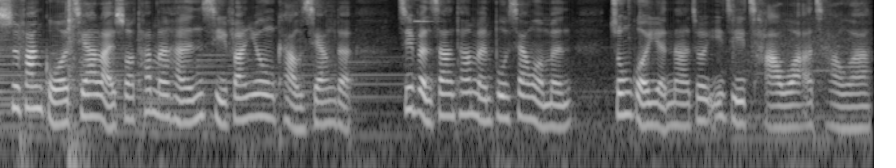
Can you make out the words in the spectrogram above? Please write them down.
西方国家来说，他们很喜欢用烤箱的，基本上他们不像我们中国人呢，就一直炒啊炒啊，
